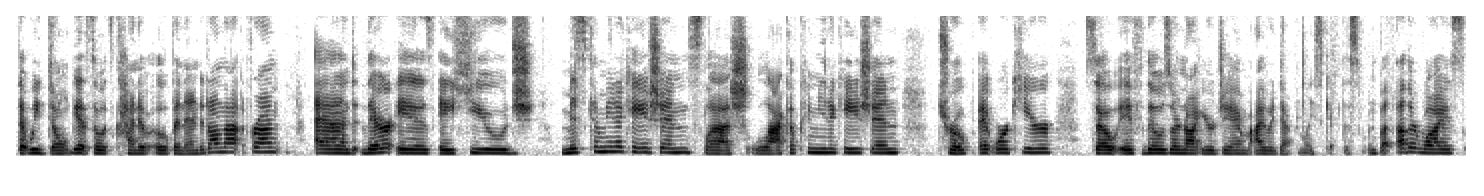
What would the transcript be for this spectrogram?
that we don't get so it's kind of open-ended on that front and there is a huge miscommunication slash lack of communication trope at work here. So if those are not your jam, I would definitely skip this one. But otherwise,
